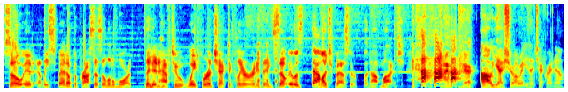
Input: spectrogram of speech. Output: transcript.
so it at least sped up the process a little more. They didn't have to wait for a check to clear or anything, so it was that much faster, but not much. I'm a check. Oh, yeah, sure. I'll write you that check right now.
